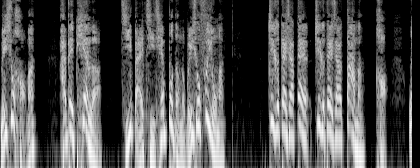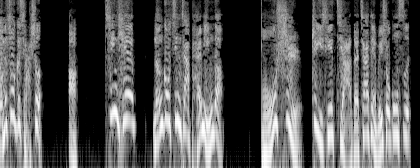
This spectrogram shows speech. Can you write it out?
没修好吗？还被骗了。几百几千不等的维修费用吗？这个代价代这个代价大吗？好，我们做个假设啊，今天能够竞价排名的不是这些假的家电维修公司，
